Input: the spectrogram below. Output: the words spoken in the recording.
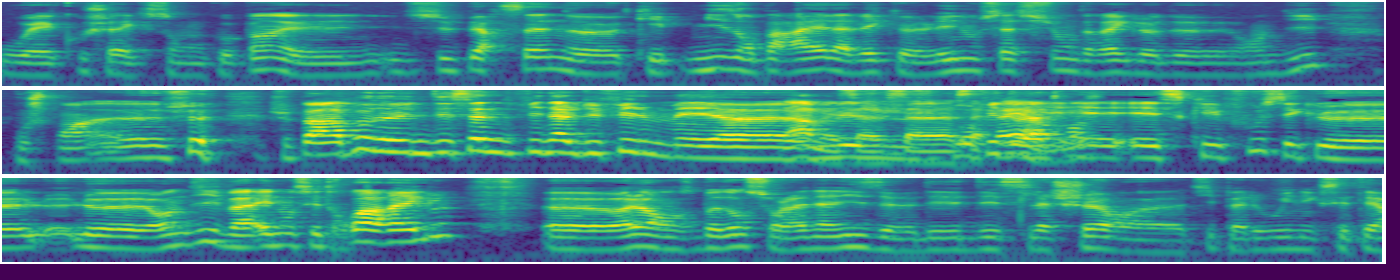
où elle couche avec son copain est une super scène euh, qui est mise en parallèle avec euh, l'énonciation des règles de Randy. Bon, je prends, euh, je, je parle un peu d'une des scènes finales du film, mais, euh, Ah, mais ça- je, ça- je ça profite fait, de la trans- et, et ce qui est fou, c'est que le, le Randy va énoncer trois règles, euh, voilà, en se basant sur l'analyse des, des slashers type Halloween, etc.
